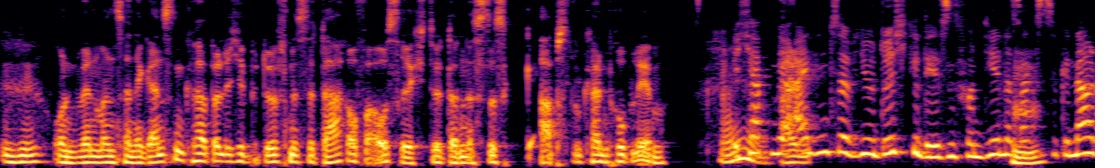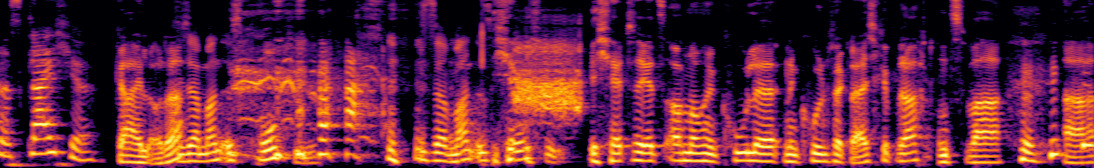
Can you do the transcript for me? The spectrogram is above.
Mhm. Und wenn man seine ganzen körperliche Bedürfnisse darauf ausrichtet, dann ist das absolut kein Problem. Ich habe mir Ein- ein, Interview durchgelesen von dir und da Mhm. sagst du genau das Gleiche. Geil, oder? Dieser Mann ist Profi. Dieser Mann ist Ich hätte, Profi. ich hätte jetzt auch noch eine coole, einen coolen Vergleich gebracht. Und zwar, äh,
